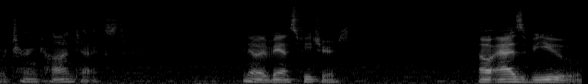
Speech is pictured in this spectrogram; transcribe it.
return context. You know, advanced features. Oh, as view.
